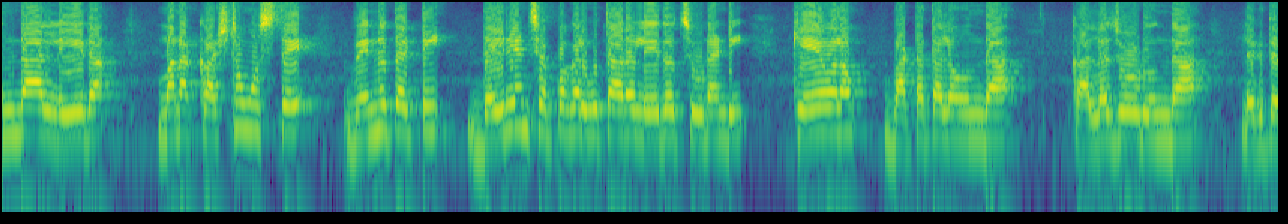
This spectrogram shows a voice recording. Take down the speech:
ఉందా లేదా? మన కష్టం వస్తే వెన్ను తట్టి ధైర్యం చెప్పగలుగుతారో లేదో చూడండి. కేవలం బట్టతల ఉందా? కళ్ళజోడు ఉందా? లేకపోతే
